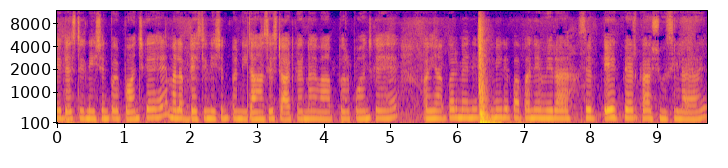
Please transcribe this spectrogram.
अपने डेस्टिनेशन पर पहुंच गए हैं मतलब डेस्टिनेशन पर नहीं जहाँ से स्टार्ट करना है वहाँ पर पहुंच गए हैं और यहाँ पर मैंने मेरे पापा ने मेरा सिर्फ एक पैर का शू सी लाया है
